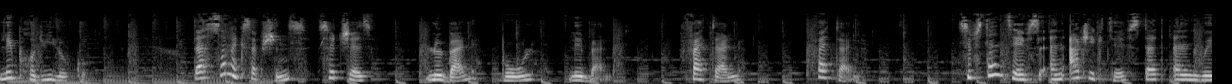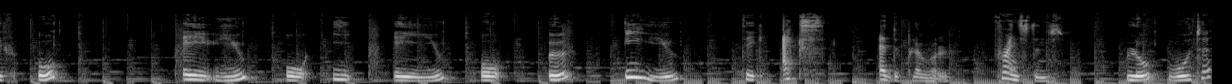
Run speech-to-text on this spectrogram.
les produits locaux. There are some exceptions, such as le bal, ball, les bals. Fatal, fatal. Substantives and adjectives that end with o, au, or iau, or e, eu, take x at the plural. For instance, l'eau, water,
